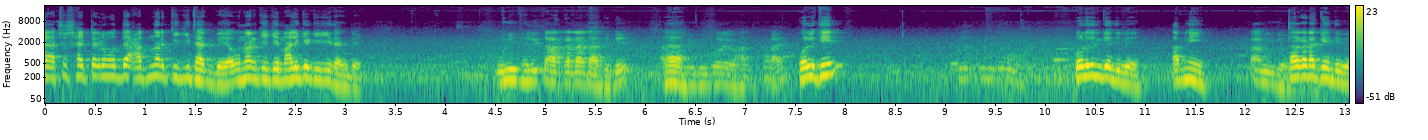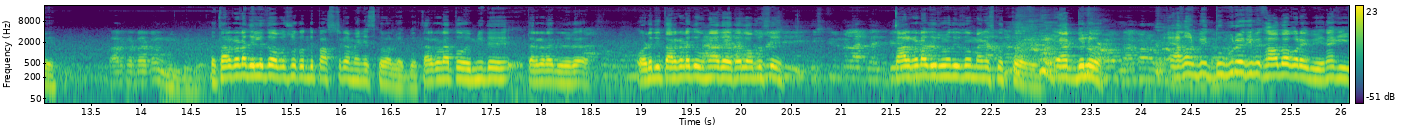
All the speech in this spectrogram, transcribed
একশো ষাট টাকার মধ্যে আপনার কি কি থাকবে? ওনার কি কি মালিকের কি কি থাকবে? উনি খালি তার কাটাটা দিবে হ্যাঁ। পলিথিন? পলিথিন কে দিবে? আপনি? আমি তার কাটা কে দিবে? তার কাটাটা উনি দিবে। তার কাটা দিলে তো অবশ্যই কিন্তু পাঁচ টাকা ম্যানেজ করা লাগবে। তার কাটা তো এমনিতে তার কাটা দিলে ওটা যদি তার কাটা দিয়ে ওনা দেয় তাহলে অবশ্যই তার কাটা দিলে ওনাদের তো ম্যানেজ করতে হবে। এক বেলো এখন কি দুপুরে কি খাওয়া দাওয়া করাইবে নাকি?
